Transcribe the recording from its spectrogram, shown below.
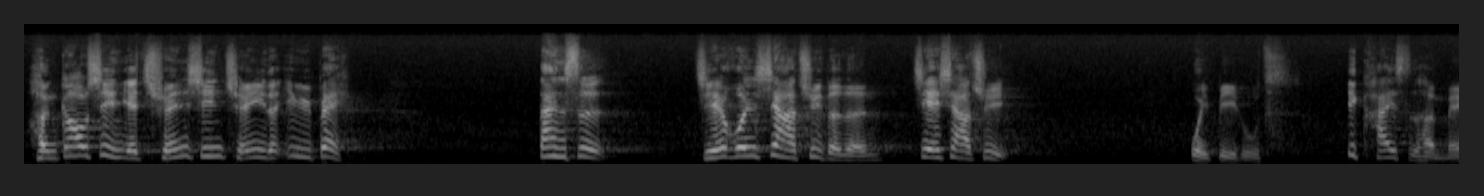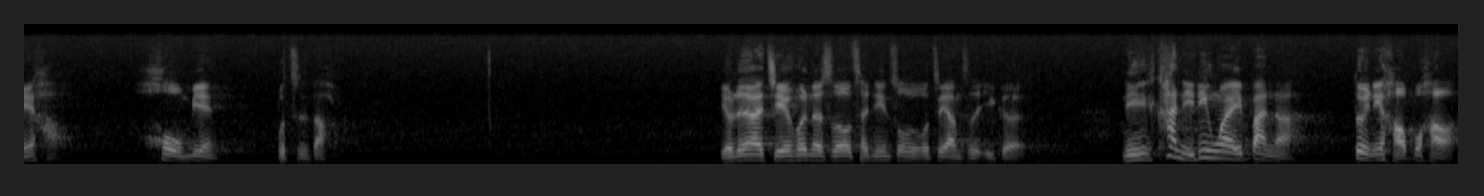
很高兴，也全心全意的预备。但是，结婚下去的人，接下去未必如此。一开始很美好，后面不知道。有人在结婚的时候曾经做过这样子一个，你看你另外一半啊，对你好不好？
